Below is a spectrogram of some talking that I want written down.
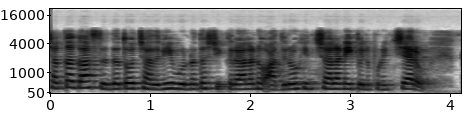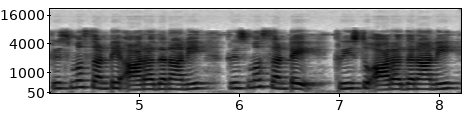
చక్కగా శ్రద్ధతో చదివి ఉన్నత శిఖరాలను అధిరోహించాలని పిలుపునిచ్చారు. క్రిస్మస్ అంటే ఆరాధన అని క్రిస్మస్ అంటే క్రీస్తు ఆరాధన అని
